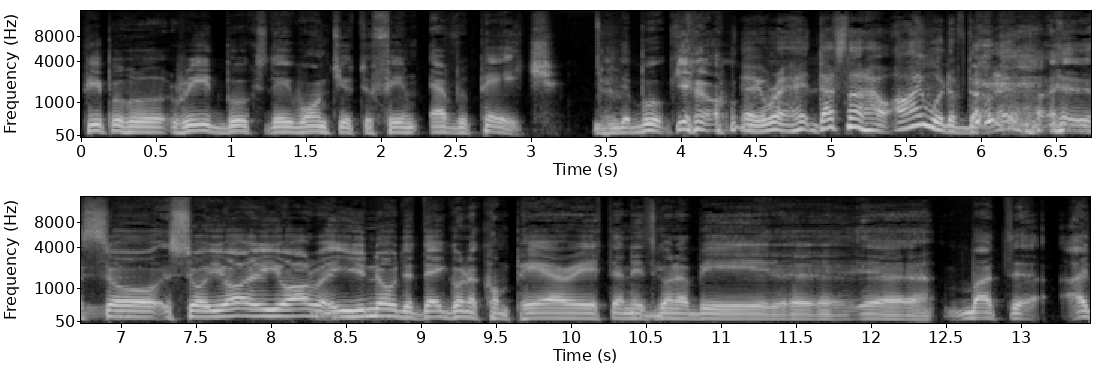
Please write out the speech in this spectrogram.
people who read books they want you to film every page in the book, you know. Yeah, right. That's not how I would have done it. so so you are you are you know that they're gonna compare it and it's gonna be, uh, uh, but uh, I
